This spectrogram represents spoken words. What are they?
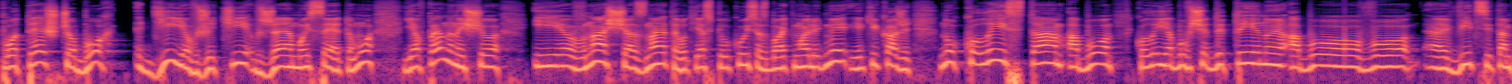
про те, що Бог діє в житті вже Мойсея. Тому я впевнений, що і в наш час, знаєте, от я спілкуюся з багатьма людьми, які кажуть: ну, колись там, або коли я був ще дитиною, або в е, віці там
